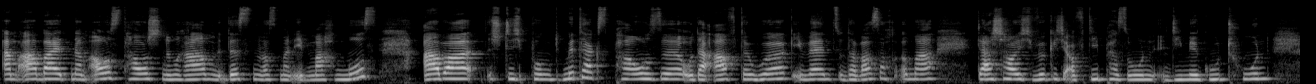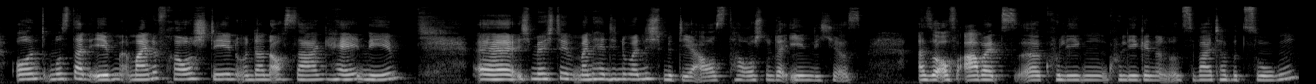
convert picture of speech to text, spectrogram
am Arbeiten, am Austauschen im Rahmen dessen, was man eben machen muss. Aber Stichpunkt Mittagspause oder After-Work-Events oder was auch immer, da schaue ich wirklich auf die Personen, die mir gut tun und muss dann eben meine Frau stehen und dann auch sagen, hey, nee, äh, ich möchte meine Handynummer nicht mit dir austauschen oder ähnliches. Also auf Arbeitskollegen, Kolleginnen und so weiter bezogen.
